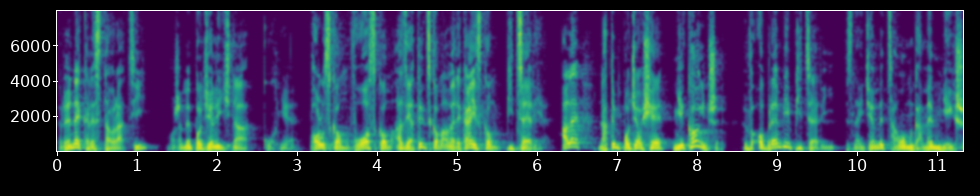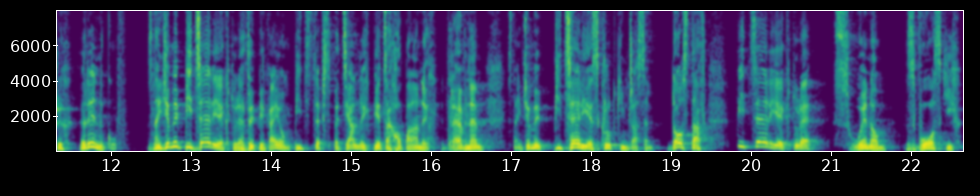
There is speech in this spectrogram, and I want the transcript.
rynek restauracji możemy podzielić na kuchnię polską, włoską, azjatycką, amerykańską, pizzerię. Ale na tym podział się nie kończy. W obrębie pizzerii znajdziemy całą gamę mniejszych rynków. Znajdziemy pizzerie, które wypiekają pizzę w specjalnych piecach opalanych drewnem. Znajdziemy pizzerie z krótkim czasem dostaw. Pizzerie, które słyną z włoskich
